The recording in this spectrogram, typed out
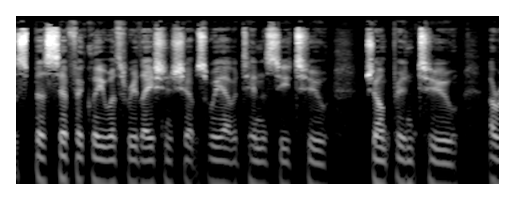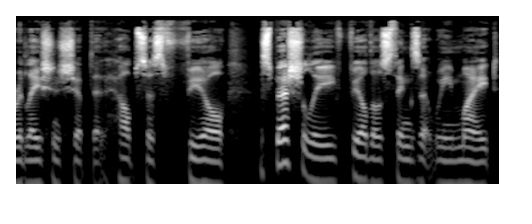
specifically with relationships, we have a tendency to jump into a relationship that helps us feel, especially feel those things that we might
